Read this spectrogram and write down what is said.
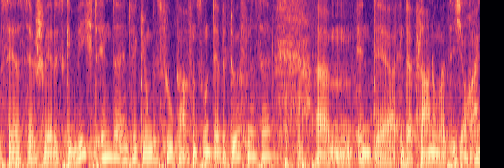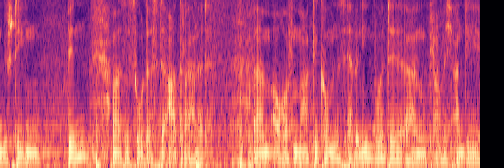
sehr, sehr schweres Gewicht in der Entwicklung des Flughafens und der Bedürfnisse. Ähm, in, der, in der Planung, als ich auch eingestiegen bin, war es so, dass der A300 ähm, auch auf den Markt gekommen ist. Air Berlin wollte, ähm, glaube ich, an die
